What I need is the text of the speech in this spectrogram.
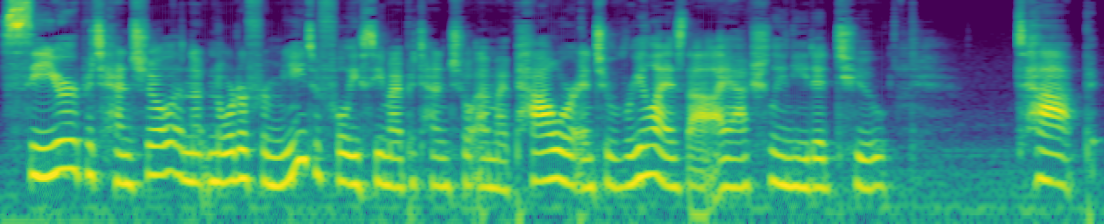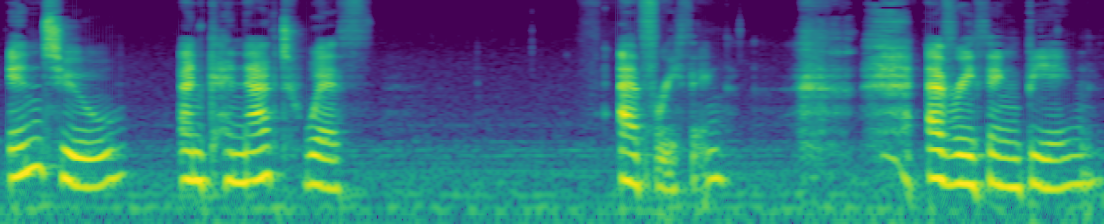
see your potential, and in order for me to fully see my potential and my power, and to realize that, I actually needed to tap into and connect with everything. everything being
